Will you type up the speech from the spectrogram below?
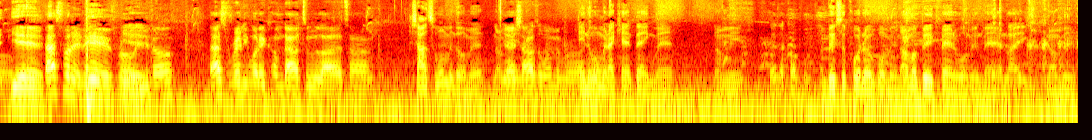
Bro. Yeah. that's what it is, bro. Yeah. You know, that's really what it come down to a lot of the time. shout out to women though, man. Know what I Yeah, mean? shout out to women, bro. Ain't a woman I can't thank, man. You know what I mean? There's a couple. I'm a big supporter of women. I'm a big fan of women, man. Like, you know what I mean?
